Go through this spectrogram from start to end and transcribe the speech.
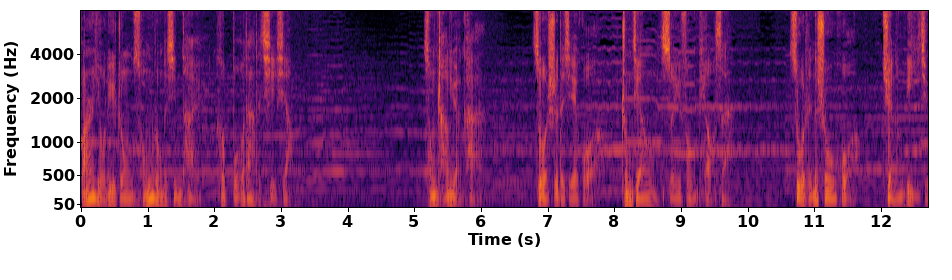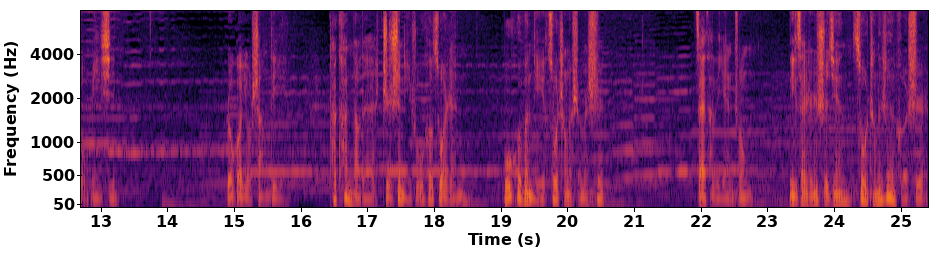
反而有了一种从容的心态和博大的气象。从长远看，做事的结果终将随风飘散，做人的收获却能历久弥新。如果有上帝，他看到的只是你如何做人，不会问你做成了什么事。在他的眼中，你在人世间做成的任何事，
